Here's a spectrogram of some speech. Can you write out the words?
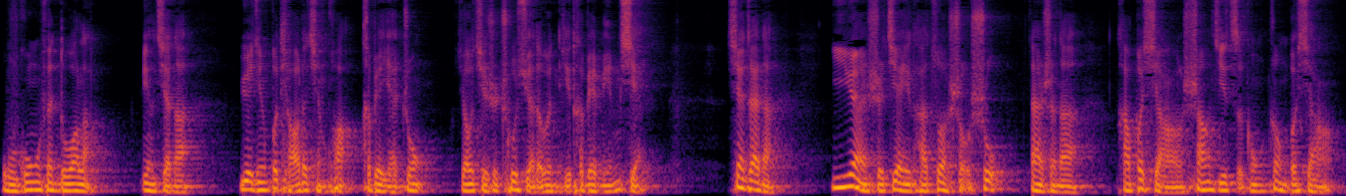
五公分多了，并且呢，月经不调的情况特别严重，尤其是出血的问题特别明显。现在呢，医院是建议他做手术，但是呢，他不想伤及子宫，更不想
